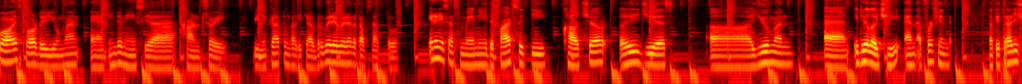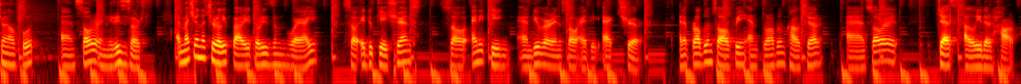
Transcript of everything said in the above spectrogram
voice for the human and Indonesia country. Bhinneka Tunggal Ika berbeda-beda tetap satu. Indonesia's many diversity, culture, religious, uh, human, and ideology and aversion to the traditional food and sour and research. I mentioned naturally tourism way, so education, so anything and different so architecture and problem solving and problem culture and so just a leader heart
